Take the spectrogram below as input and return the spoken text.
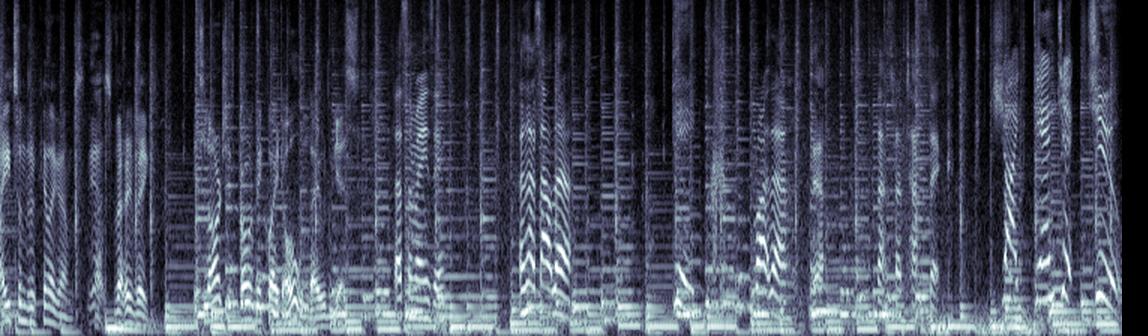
800 kilograms. Yeah. That's very big. It's large, it's probably quite old, I would guess. That's amazing. And that's out there, Big. right there. Yeah. That's fantastic. Gigantic too.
